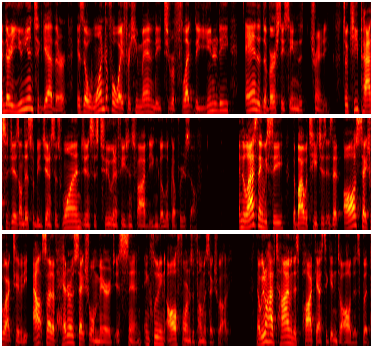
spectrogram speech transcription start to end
and their union together is a wonderful way for humanity to reflect the unity and the diversity seen in the Trinity. So, key passages on this would be Genesis 1, Genesis 2, and Ephesians 5 that you can go look up for yourself. And the last thing we see the Bible teaches is that all sexual activity outside of heterosexual marriage is sin, including all forms of homosexuality. Now, we don't have time in this podcast to get into all this, but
